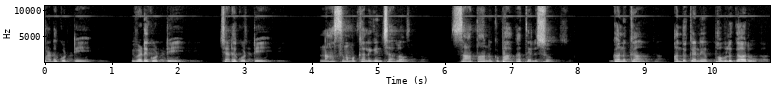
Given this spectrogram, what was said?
పడగొట్టి విడగొట్టి చెడగొట్టి నాశనము కలిగించాలో సాతానుకు బాగా తెలుసు. గనుక అందుకనే పౌలు గారు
